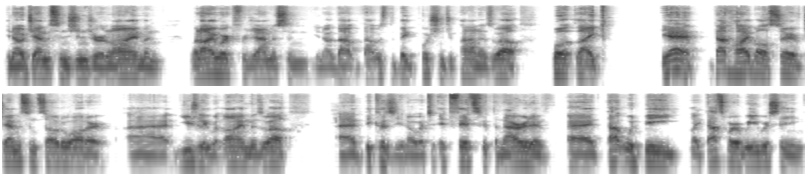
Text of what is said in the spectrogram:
you know Jameson, ginger, lime, and when I worked for Jameson, you know that that was the big push in Japan as well. But like, yeah, that highball serve Jameson soda water, uh, usually with lime as well, uh, because you know it it fits with the narrative. Uh, that would be like that's where we were seeing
